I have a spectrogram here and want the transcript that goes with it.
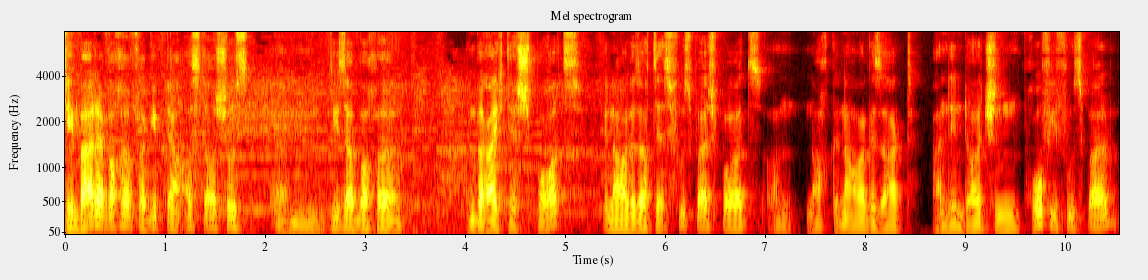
Den Bar der Woche vergibt der Ostausschuss ähm, dieser Woche im Bereich des Sports, genauer gesagt des Fußballsports und noch genauer gesagt an den deutschen Profifußball.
